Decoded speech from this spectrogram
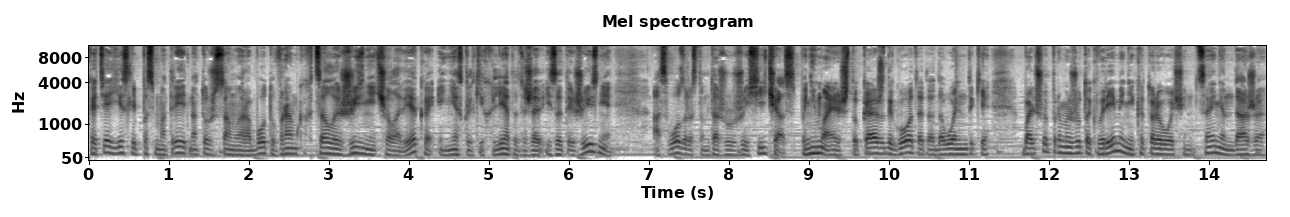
Хотя если посмотреть на ту же самую работу в рамках целой жизни человека и нескольких лет из этой жизни, а с возрастом даже уже сейчас, понимаешь, что каждый год это довольно-таки большой промежуток времени, который очень ценен даже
